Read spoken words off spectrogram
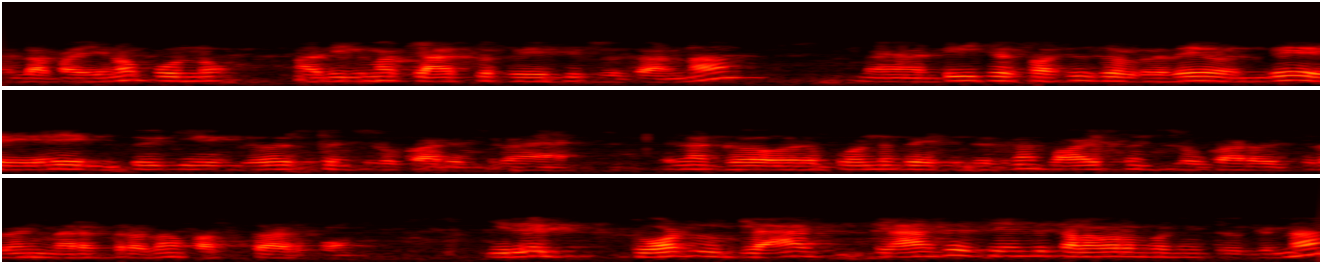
இல்ல பையனோ பொண்ணும் அதிகமா கிளாஸ்ல பேசிட்டு இருக்கான்னா டீச்சர் ஃபர்ஸ்ட் சொல்றதே வந்து ஏய் தூக்கி கேர்ள்ஸ் பெஞ்சில் உட்கார வச்சிருவேன் இல்லை ஒரு பொண்ணு பேசிட்டு இருக்கா பாய்ஸ் பெஞ்சில் உட்கார வச்சிருவேன் மிரட்டுறதான் ஃபர்ஸ்டா இருக்கும். இதே டோட்டல் கிளாஸ் கிளாஸே சேர்ந்து கலவரம் பண்ணிட்டு இருக்குன்னா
